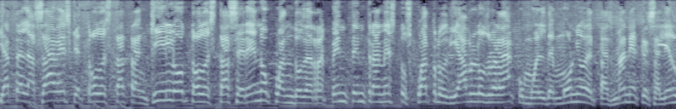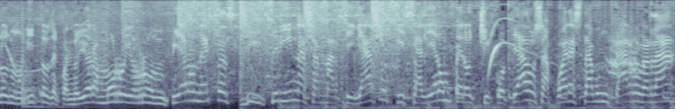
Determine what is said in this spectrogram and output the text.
Ya te la sabes que todo está tranquilo, todo está sereno cuando de repente entran estos cuatro diablos, ¿verdad? Como el demonio de Tasmania que salían los de cuando yo era morro y rompieron estas vitrinas a martillazos y salieron pero chicoteados. Afuera estaba un carro, ¿verdad?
